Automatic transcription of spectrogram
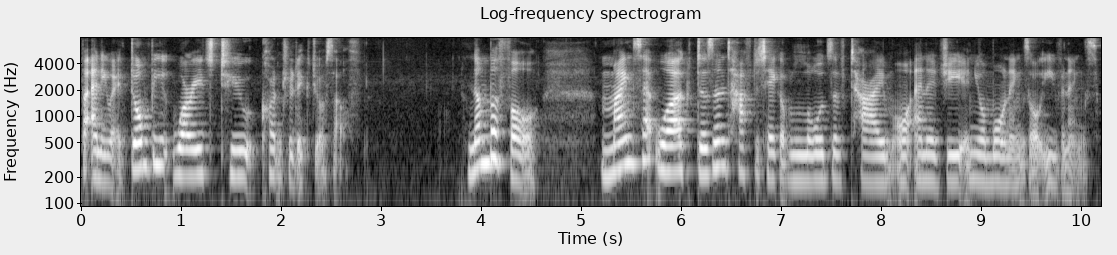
But anyway, don't be worried to contradict yourself. Number four, mindset work doesn't have to take up loads of time or energy in your mornings or evenings.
